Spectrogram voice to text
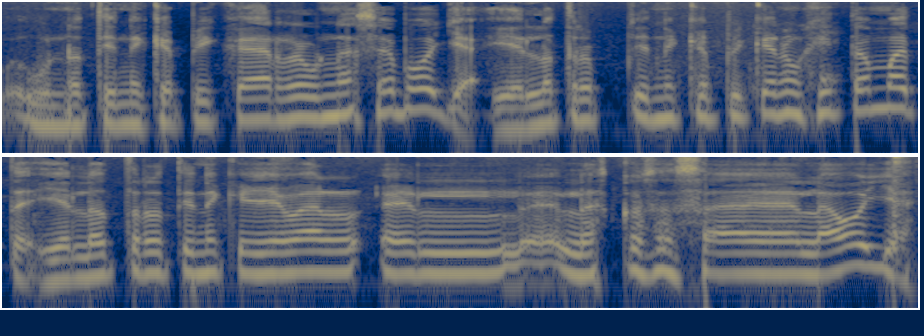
uno tiene que picar una cebolla y el otro tiene que picar un jitomate y el otro tiene que llevar las cosas a la olla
